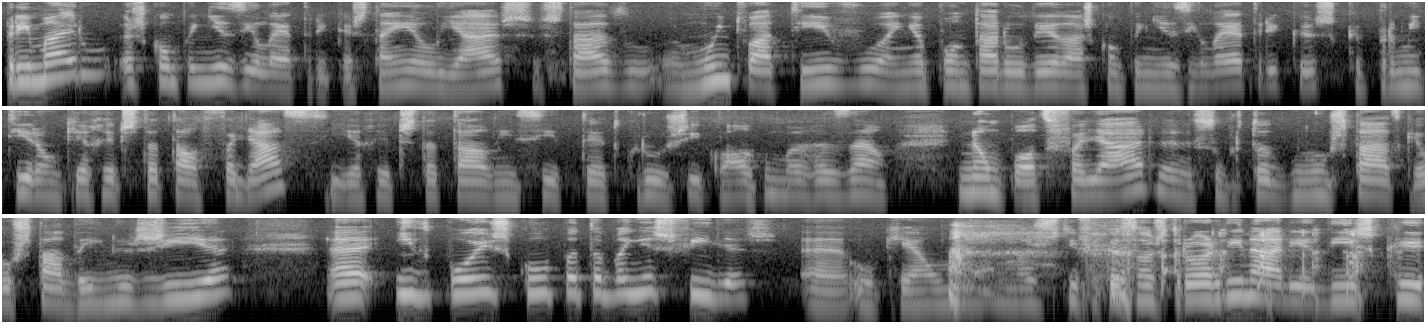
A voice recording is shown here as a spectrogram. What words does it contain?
Primeiro, as companhias elétricas têm, aliás, estado muito ativo em apontar o dedo às companhias elétricas que permitiram que a rede estatal falhasse, e a rede estatal em si, Ted Cruz, e com alguma razão, não pode falhar, sobretudo num Estado que é o Estado da energia, uh, e depois culpa também as filhas, uh, o que é uma, uma justificação extraordinária. Diz que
